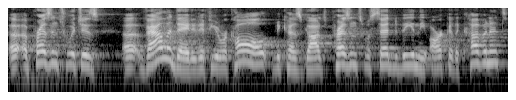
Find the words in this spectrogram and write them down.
a, a presence which is uh, validated, if you recall, because God's presence was said to be in the Ark of the Covenant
